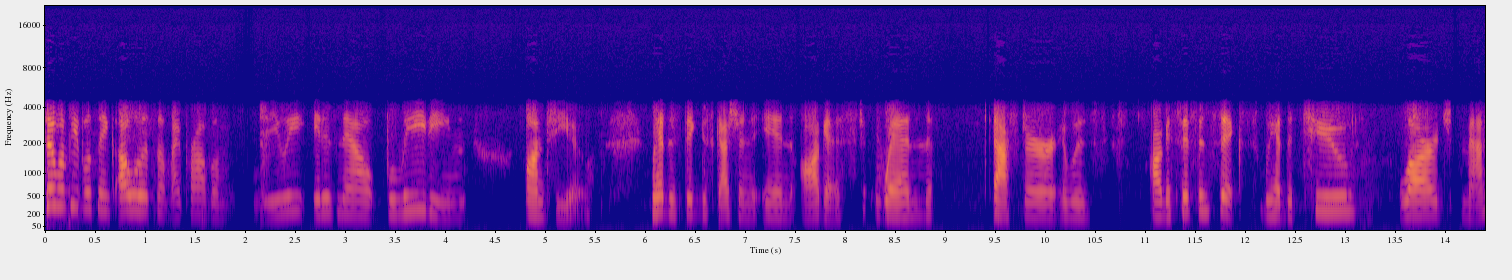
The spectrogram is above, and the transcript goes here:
So when people think, "Oh, well, it's not my problem," really, it is now bleeding onto you. We had this big discussion in August when after it was August 5th and 6th, we had the two large mass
